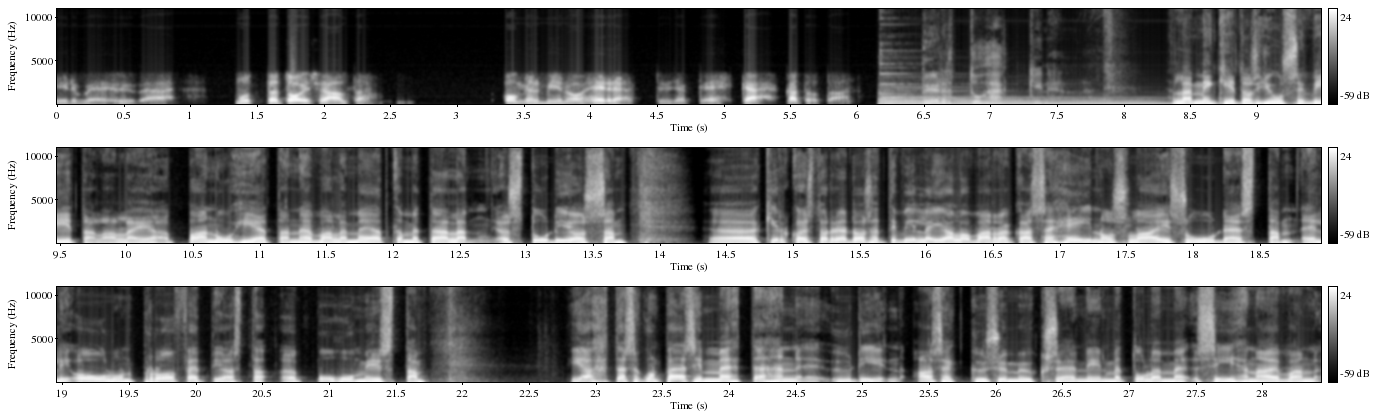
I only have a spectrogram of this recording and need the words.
hirveän hyvää, mutta toisaalta ongelmiin on herätty ja ehkä katsotaan. Perttu Häkkinen. Lämmin kiitos Jussi Viitalalle ja Panu Hietanevalle. Me jatkamme täällä studiossa kirkkohistoria dosentti Ville Jalovaara kanssa heinoslaisuudesta, eli Oulun profetiasta puhumista. Ja tässä kun pääsimme tähän ydinasekysymykseen, niin me tulemme siihen aivan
